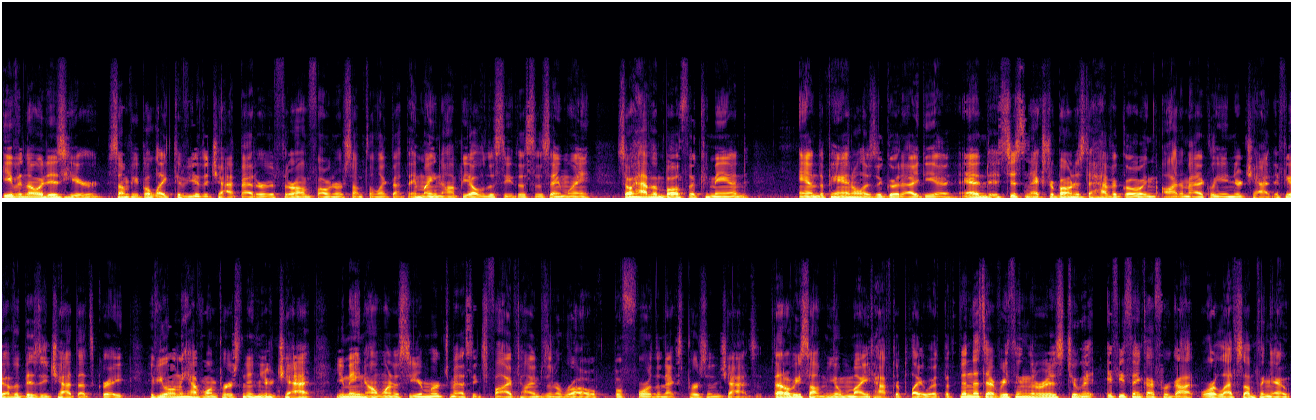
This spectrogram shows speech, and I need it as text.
Even though it is here, some people like to view the chat better. If they're on phone or something like that, they might not be able to see this the same way. So having both the command and the panel is a good idea. And it's just an extra bonus to have it going automatically in your chat. If you have a busy chat, that's great. If you only have one person in your chat, you may not want to see your merch message five times in a row before the next person chats. That'll be something you might have to play with. But then that's everything there is to it. If you think I forgot or left something out,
